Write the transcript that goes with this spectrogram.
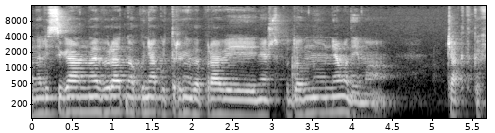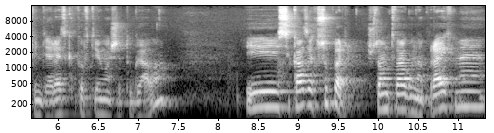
нали, сега най-вероятно, ако някой тръгне да прави нещо подобно, няма да има чак такъв интерес, какъвто имаше тогава. И си казах, супер, щом това го направихме,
